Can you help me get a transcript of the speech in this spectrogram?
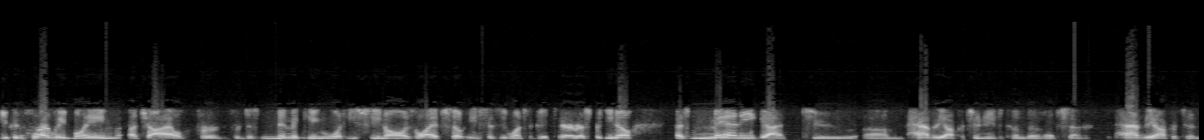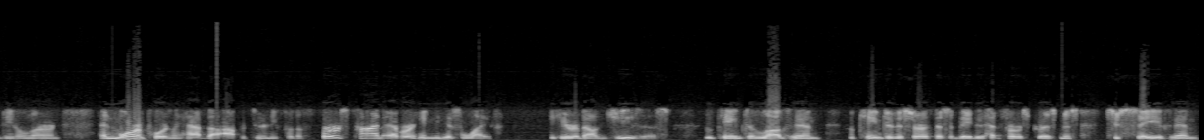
you can hardly blame a child for for just mimicking what he's seen all his life. So he says he wants to be a terrorist, but you know, as Manny got to um, have the opportunity to come to the Hope Center, have the opportunity to learn, and more importantly, have the opportunity for the first time ever in his life to hear about Jesus, who came to love him, who came to this earth as a baby that first Christmas to save him.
